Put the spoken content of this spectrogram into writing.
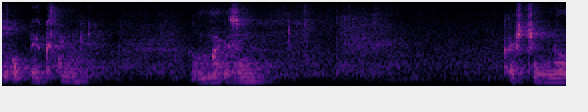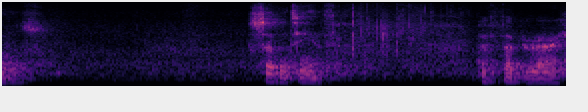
little book thing, little magazine. Christian novels. 17th of February.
